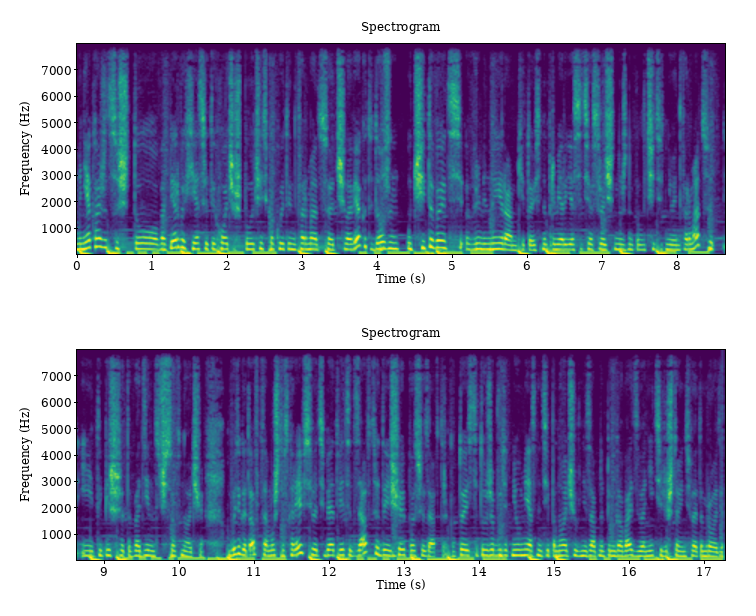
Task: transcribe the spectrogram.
Мне кажется, что, во-первых, если ты хочешь получить какую-то информацию от человека, ты должен учитывать временные рамки. То есть, например, если тебе срочно нужно получить от него информацию, и ты пишешь это в 11 часов ночи, будь готов к тому, что, скорее всего, тебе ответят завтра, да еще и после завтрака. То есть это уже будет неуместно, типа, ночью внезапно пинговать, звонить или что-нибудь в этом роде.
